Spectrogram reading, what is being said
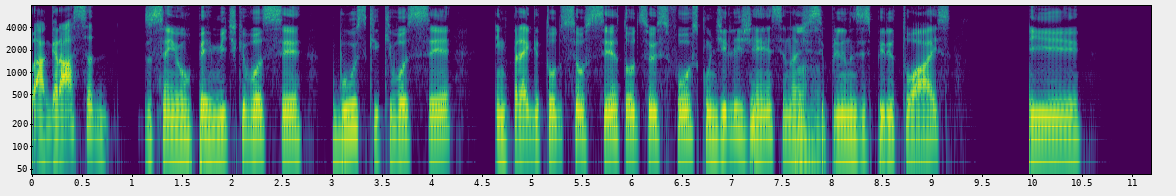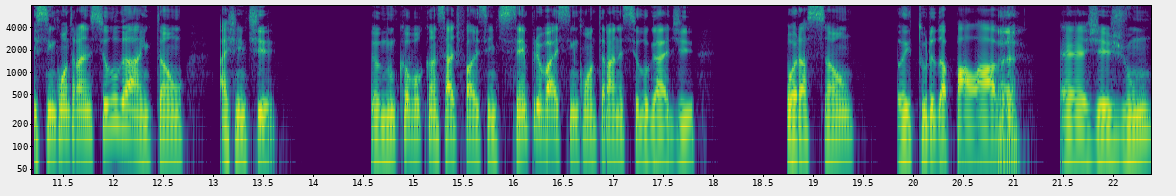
a graça do Senhor permite que você busque, que você empregue todo o seu ser, todo o seu esforço com diligência nas uhum. disciplinas espirituais e, e se encontrar nesse lugar. Então, a gente. Eu nunca vou cansar de falar isso, a gente sempre vai se encontrar nesse lugar de oração, leitura da palavra, é. É, jejum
